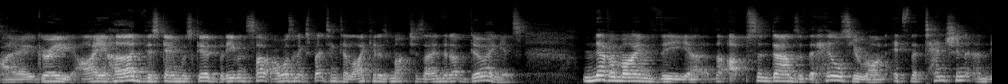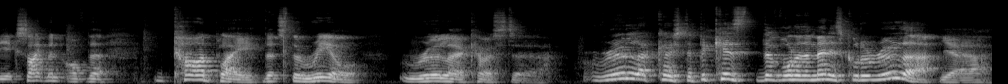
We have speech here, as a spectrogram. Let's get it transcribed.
I agree. I heard this game was good, but even so, I wasn't expecting to like it as much as I ended up doing. It's never mind the uh, the ups and downs of the hills you're on. It's the tension and the excitement of the card play that's the real roller coaster. Roller coaster because the one of the men is called a rouleur. Yeah.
